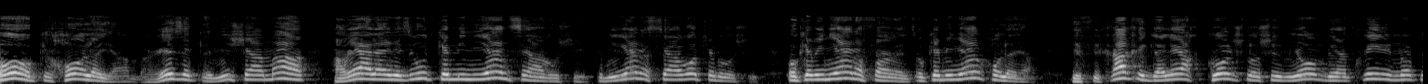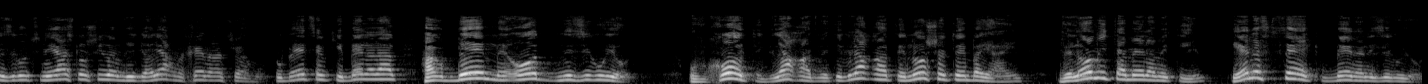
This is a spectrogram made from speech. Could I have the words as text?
או כחול הים, הרי זה כמי שאמר, הרי עלי נזירות כמניין שיער ראשי, כמניין השערות של ראשי, או כמניין הארץ, או כמניין חול הים. לפיכך יגלח כל שלושים יום ויתחיל למנות נזירות שנייה שלושים יום ויגלח וכן עד שימות. הוא בעצם קיבל עליו הרבה מאוד נזירויות. ובכל תגלחת ותגלחת אינו שותה ביין ולא מטמא למתים, כי אין הפסק בין הנזירויות.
